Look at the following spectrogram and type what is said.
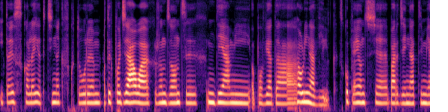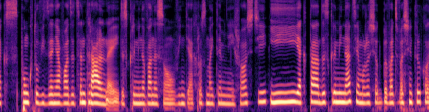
I to jest z kolei odcinek, w którym o tych podziałach rządzących Indiami opowiada Paulina Wilk, skupiając się bardziej na tym, jak z punktu widzenia władzy centralnej dyskryminowane są w Indiach rozmaite mniejszości i jak ta dyskryminacja może się odbywać właśnie tylko,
